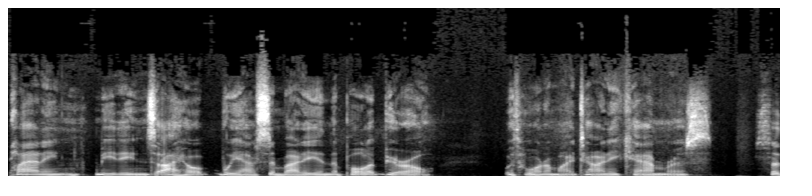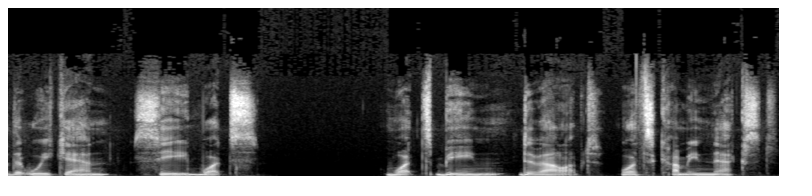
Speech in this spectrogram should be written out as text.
planning meetings. I hope we have somebody in the Politburo with one of my tiny cameras so that we can see what's what's being developed, what's coming next.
